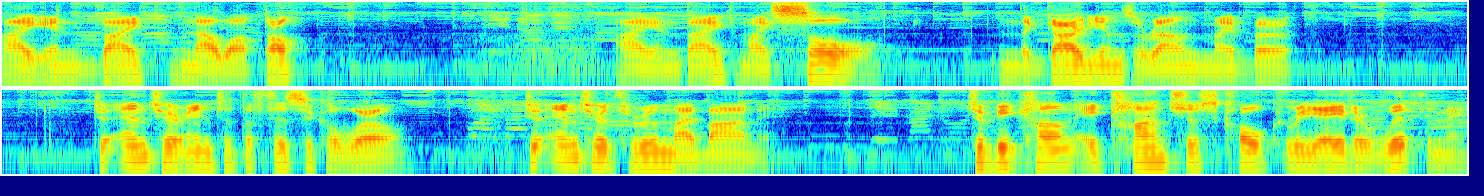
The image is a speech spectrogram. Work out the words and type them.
I invite Nawal Toj. I invite my soul and the guardians around my birth to enter into the physical world, to enter through my body, to become a conscious co creator with me.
